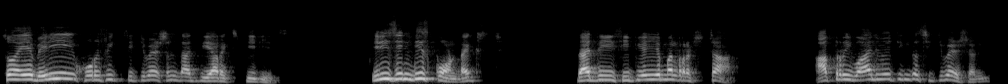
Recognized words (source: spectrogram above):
So a very horrific situation that we are experiencing. It is in this context that the CPIML Red after evaluating the situation,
